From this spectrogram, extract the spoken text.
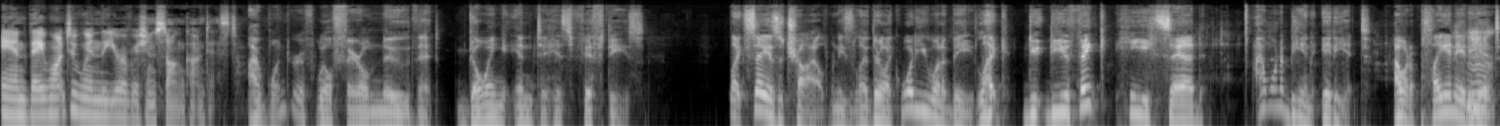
And they want to win the Eurovision Song Contest. I wonder if Will Ferrell knew that going into his fifties, like say as a child, when he's like, they're like, "What do you want to be?" Like, do do you think he said, "I want to be an idiot. I want to play an idiot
